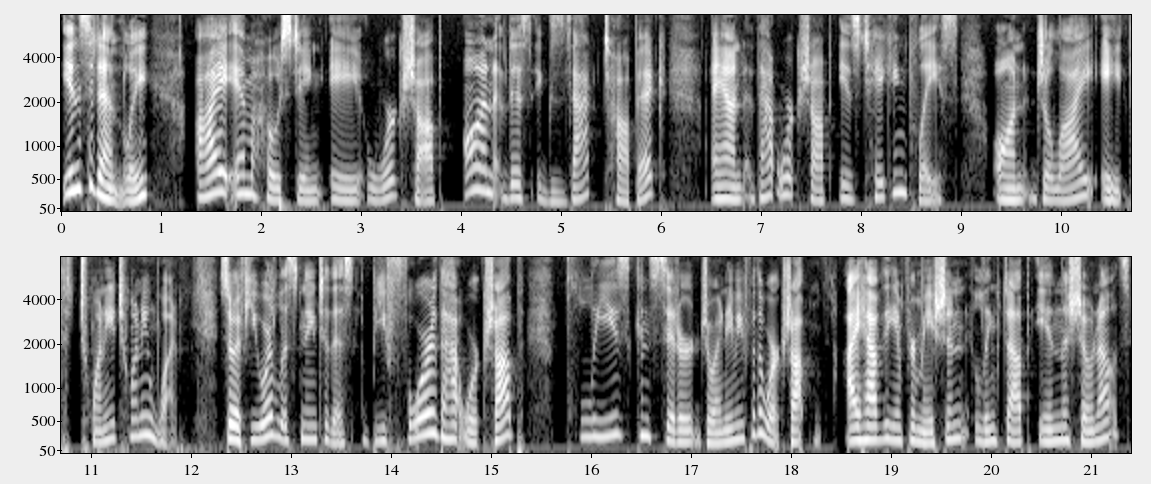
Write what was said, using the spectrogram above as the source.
Incidentally, I am hosting a workshop on this exact topic, and that workshop is taking place on July 8th, 2021. So if you are listening to this before that workshop, please consider joining me for the workshop. I have the information linked up in the show notes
